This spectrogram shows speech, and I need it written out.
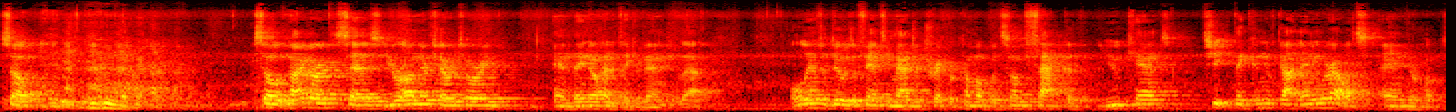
So, so Nygaard says you're on their territory, and they know how to take advantage of that. All they have to do is a fancy magic trick or come up with some fact that you can't, she, they couldn't have gotten anywhere else, and you're hooked.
